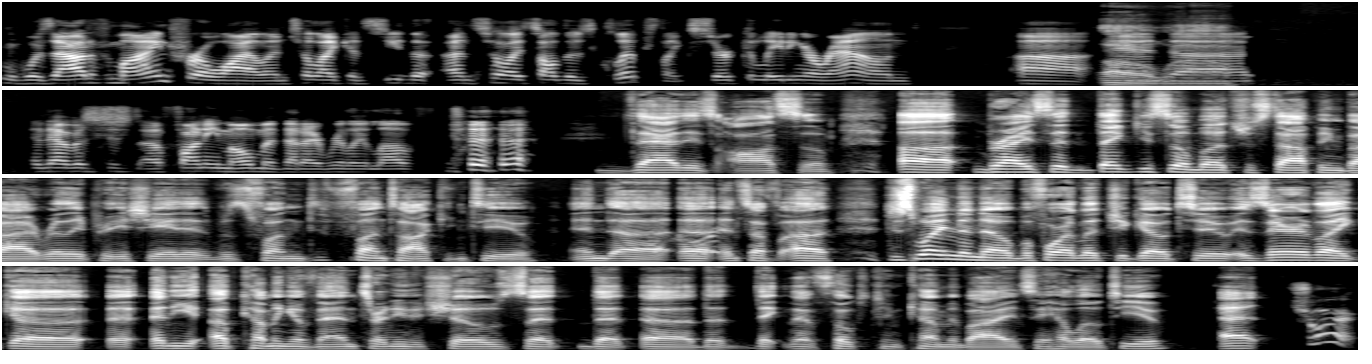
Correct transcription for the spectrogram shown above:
was out of mind for a while until I could see the until I saw those clips like circulating around, uh, Oh, and wow. uh, and that was just a funny moment that I really loved. That is awesome. Uh Bryson, thank you so much for stopping by. I really appreciate it. It was fun fun talking to you and uh, uh and stuff. Uh just wanting to know before I let you go too, is there like uh uh, any upcoming events or any shows that that uh that that, that folks can come and by and say hello to you at? Sure.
